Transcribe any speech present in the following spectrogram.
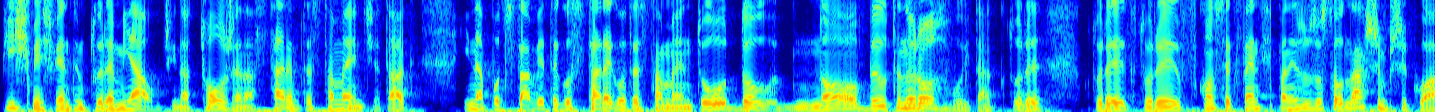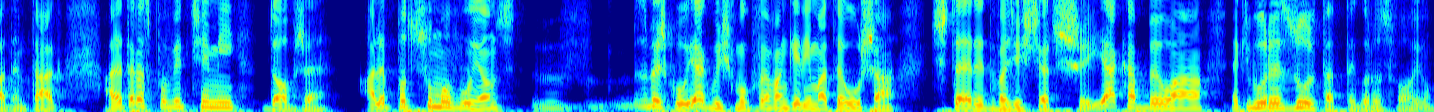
Piśmie Świętym, które miał, czyli na Torze, na Starym Testamencie, tak? I na podstawie tego Starego Testamentu do, no, był ten rozwój, tak? Który, który, który w konsekwencji Pan Jezus został naszym przykładem, tak? Ale teraz powiedzcie mi, dobrze, ale podsumowując, Zbyszku, jak byś mógł w Ewangelii Mateusza 4,23, jaka była, jaki był rezultat tego rozwoju?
